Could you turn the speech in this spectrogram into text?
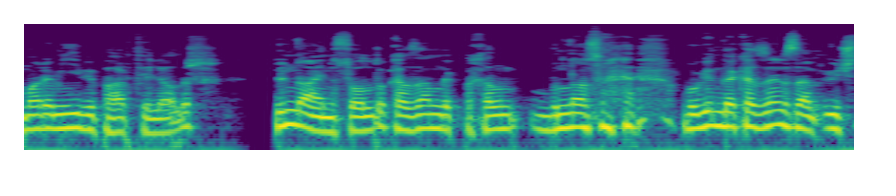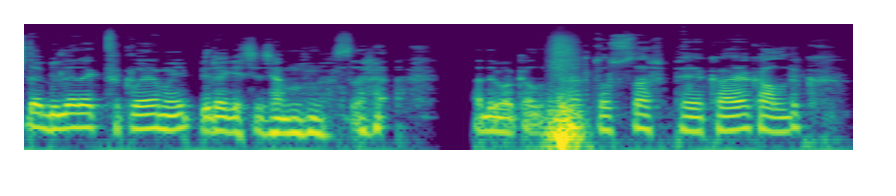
umarım iyi bir partiyle alır. Dün de aynısı oldu. Kazandık. Bakalım bundan sonra bugün de kazanırsam 3'te bilerek tıklayamayıp 1'e geçeceğim bundan sonra. Hadi bakalım. Evet dostlar PK'ya kaldık.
